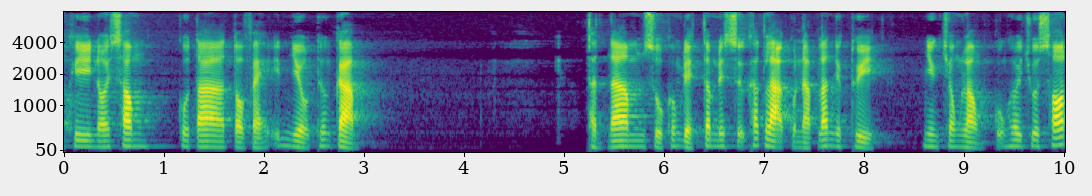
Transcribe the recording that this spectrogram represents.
khi nói xong, Cô ta tỏ vẻ ít nhiều thương cảm. Thần Nam dù không để tâm đến sự khác lạ của Nạp Lan Nhược Thủy, Nhưng trong lòng cũng hơi chua xót.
